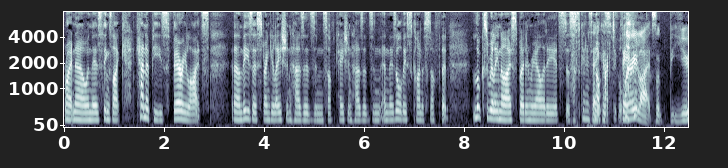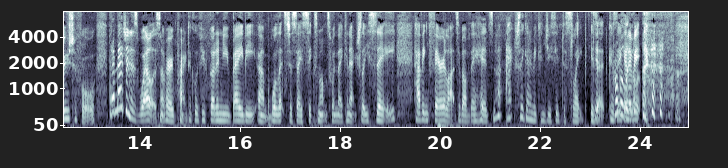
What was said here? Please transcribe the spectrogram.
right now, and there's things like canopies, fairy lights. Um, these are strangulation hazards and suffocation hazards, and, and there's all this kind of stuff that looks really nice, but in reality, it's just I was going to say not practical. fairy lights look beautiful, but imagine as well, it's not very practical if you've got a new baby. Um, well, let's just say six months when they can actually see, having fairy lights above their heads not actually going to be conducive to sleep, is yeah, it? Because they're going to be.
